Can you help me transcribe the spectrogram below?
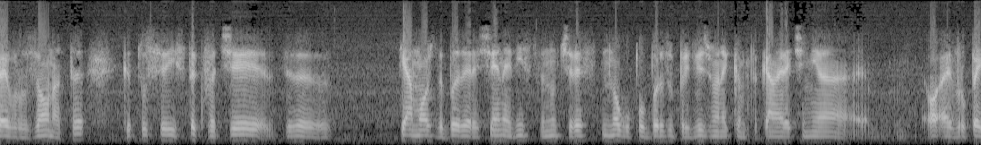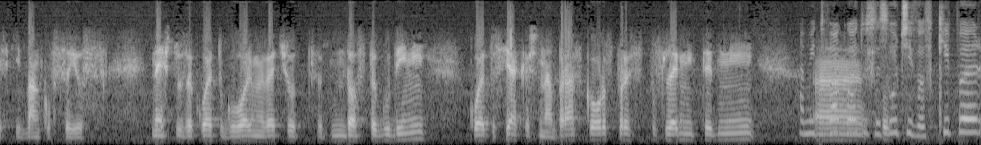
еврозоната, като се изтъква, че е, тя може да бъде решена единствено чрез много по-бързо придвижване към така наречения е, Европейски банков съюз. Нещо, за което говорим вече от доста години, което сякаш набра скорост през последните дни. Ами това, което се случи в Кипър,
